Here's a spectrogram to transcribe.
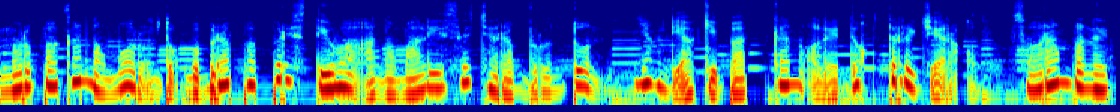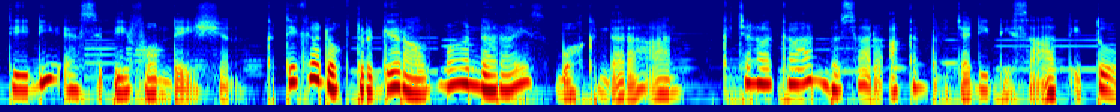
merupakan nomor untuk beberapa peristiwa anomali secara beruntun yang diakibatkan oleh Dr. Gerald, seorang peneliti di SCP Foundation. Ketika Dr. Gerald mengendarai sebuah kendaraan, kecelakaan besar akan terjadi di saat itu.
